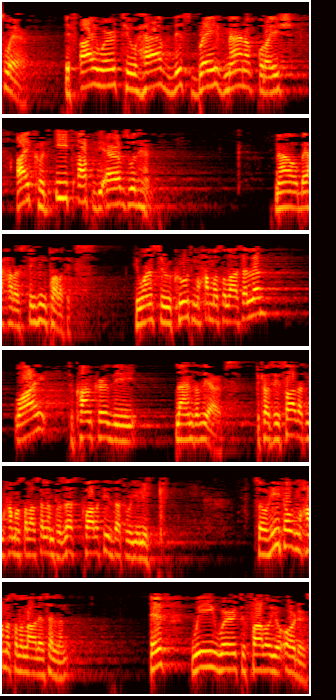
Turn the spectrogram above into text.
swear, if I were to have this brave man of Quraysh, I could eat up the Arabs with him. Now Bayhar is thinking politics. He wants to recruit Muhammad wasallam. Why? To conquer the lands of the Arabs. Because he saw that Muhammad wasallam possessed qualities that were unique. So he told Muhammad wasallam, if we were to follow your orders,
